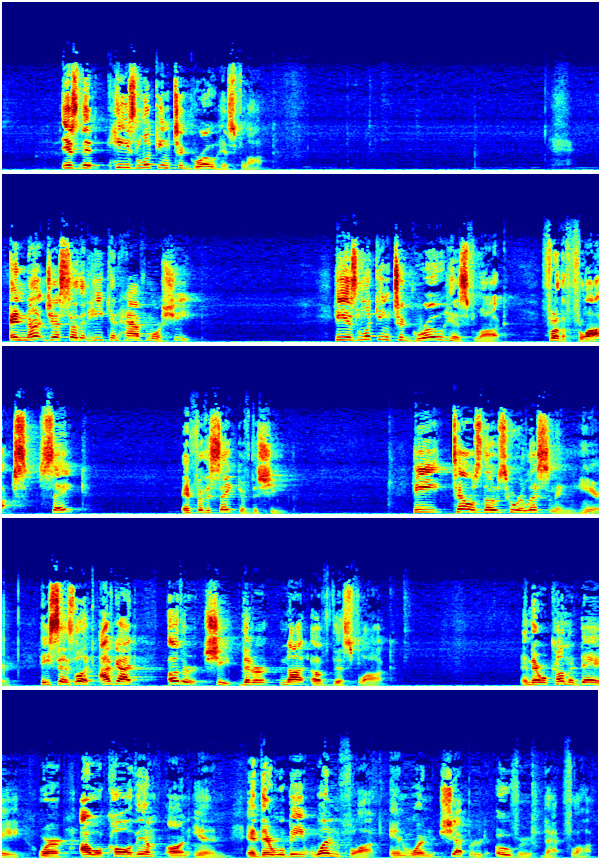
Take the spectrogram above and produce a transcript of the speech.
is that he's looking to grow his flock. And not just so that he can have more sheep. He is looking to grow his flock for the flock's sake and for the sake of the sheep. He tells those who are listening here, he says, Look, I've got other sheep that are not of this flock. And there will come a day where I will call them on in, and there will be one flock and one shepherd over that flock.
